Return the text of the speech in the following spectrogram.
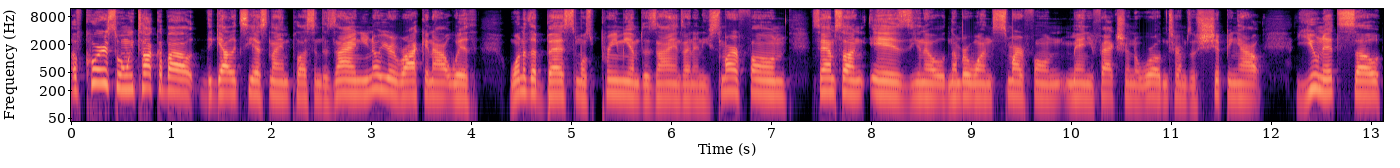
of course, when we talk about the Galaxy S9 Plus in design, you know you're rocking out with one of the best, most premium designs on any smartphone. Samsung is, you know, number one smartphone manufacturer in the world in terms of shipping out units. So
